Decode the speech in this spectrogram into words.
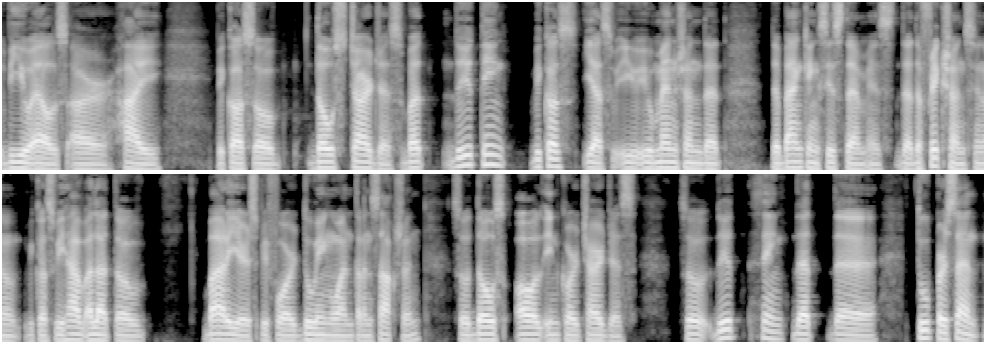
VULs are high because of those charges. But do you think because yes, you, you mentioned that the banking system is the, the frictions, you know, because we have a lot of barriers before doing one transaction. So those all incur charges. So do you think that the two percent,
